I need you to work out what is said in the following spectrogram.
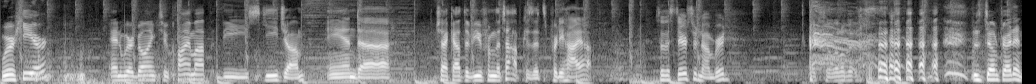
we're here and we're going to climb up the ski jump and uh, check out the view from the top because it's pretty high up. So the stairs are numbered. It's a little bit. Just jumped right in.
